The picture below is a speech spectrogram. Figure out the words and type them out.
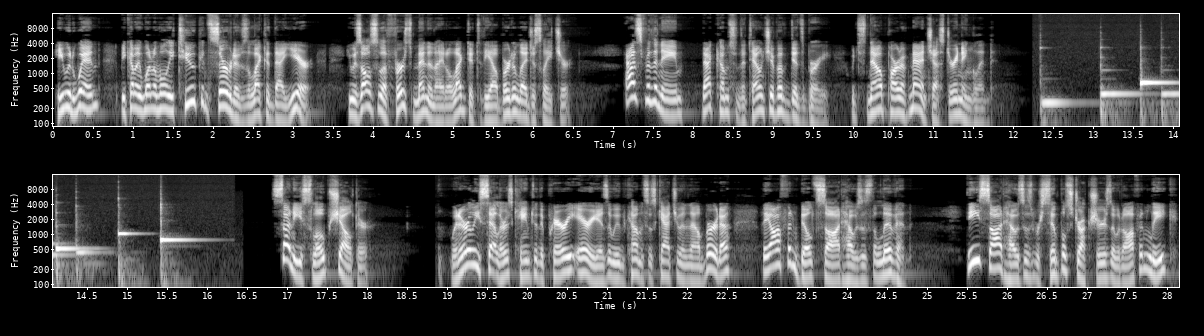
He would win, becoming one of only two conservatives elected that year, He was also the first Mennonite elected to the Alberta legislature. As for the name, that comes from the township of Didsbury, which is now part of Manchester in England. Sunny Slope Shelter. When early settlers came to the prairie areas that would become Saskatchewan and Alberta, they often built sod houses to live in. These sod houses were simple structures that would often leak,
